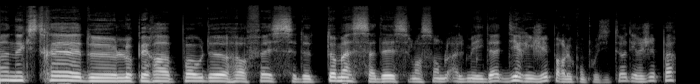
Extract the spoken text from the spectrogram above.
Un extrait de l'opéra Powder Her Face de Thomas Hades, l'ensemble Almeida, dirigé par le compositeur, dirigé par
